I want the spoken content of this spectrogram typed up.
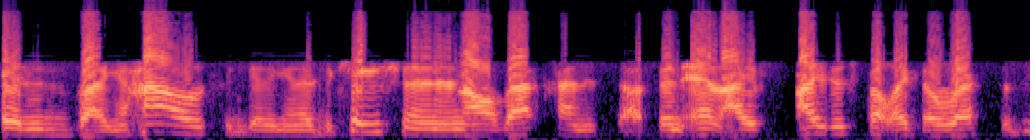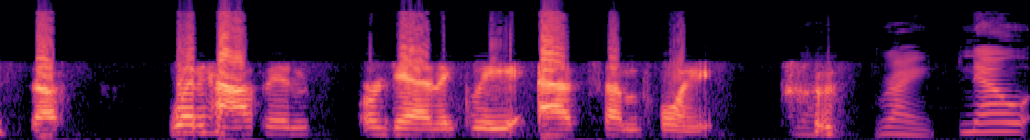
and buying a house and getting an education and all that kind of stuff. And and I I just felt like the rest of the stuff would happen organically at some point. right, right. Now,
